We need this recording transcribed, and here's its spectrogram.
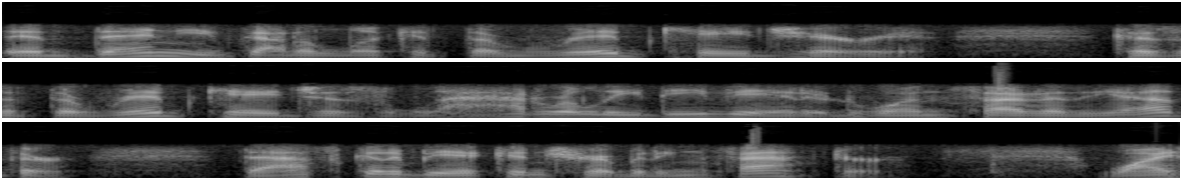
And then you've got to look at the rib cage area because if the rib cage is laterally deviated one side or the other, that's going to be a contributing factor. Why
